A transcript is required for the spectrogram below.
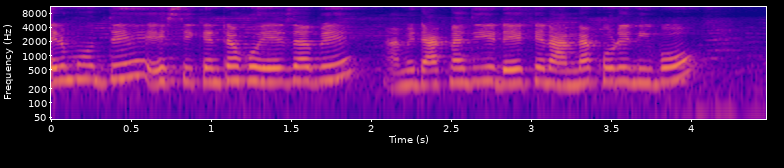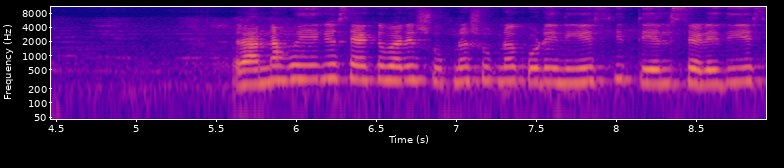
এর মধ্যে এই চিকেনটা হয়ে যাবে। আমি ডাকনা দিয়ে ডেকে রান্না করে নিব। রান্না হয়ে গেছে, একেবারে শুকনো শুকনো করে নিয়েছি, তেল ছেড়ে দিয়েছি।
